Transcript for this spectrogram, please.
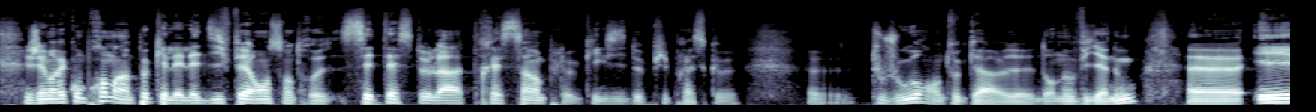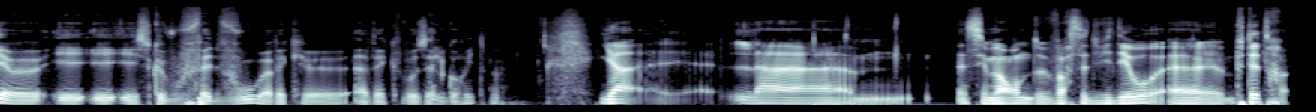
j'aimerais comprendre un peu quelle est la différence entre ces tests-là, très simples, qui existent depuis presque euh, toujours, en tout cas dans nos vies à nous, et, et, ce que vous faites, vous, avec, avec vos algorithmes? Il y a la. C'est marrant de voir cette vidéo. Peut-être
